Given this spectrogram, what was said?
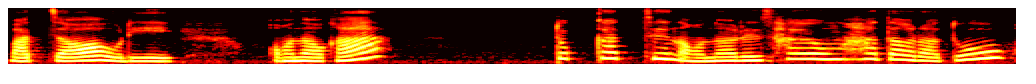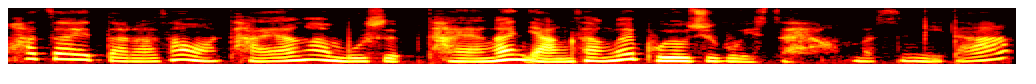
맞죠? 우리 언어가 똑같은 언어를 사용하더라도 화자에 따라서 다양한 모습, 다양한 양상을 보여주고 있어요. 맞습니다.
